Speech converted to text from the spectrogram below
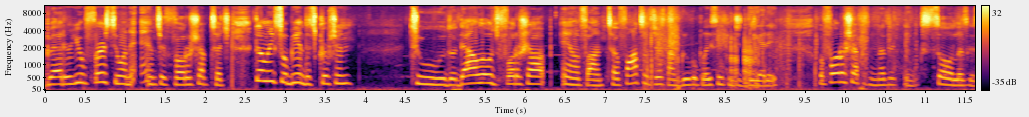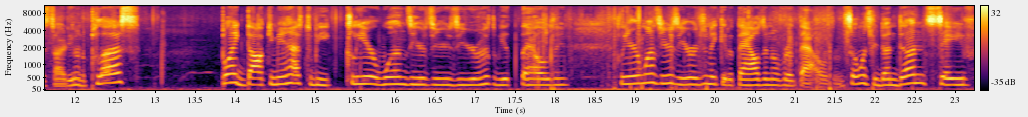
better. You first you want to enter photoshop touch. The links will be in the description to the downloads, Photoshop, and Fonto. Fonto is just on Google Play, so you can just get it. But Photoshop is another thing. So let's get started. You want a plus, blank document has to be clear 1000, it has to be a thousand. Clear 100, just make it a thousand over a thousand. So once you're done, done, save.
